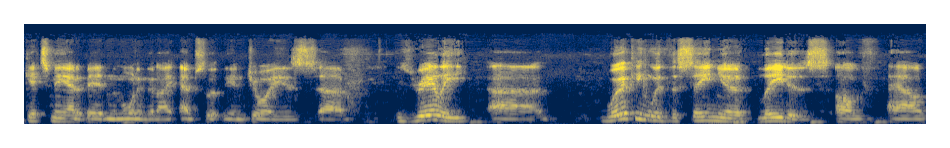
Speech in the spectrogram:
gets me out of bed in the morning that I absolutely enjoy is, uh, is really uh, working with the senior leaders of our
